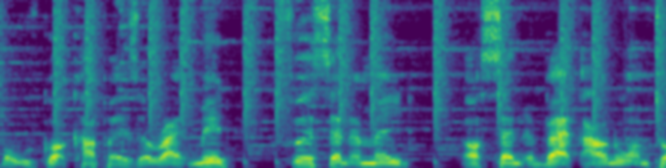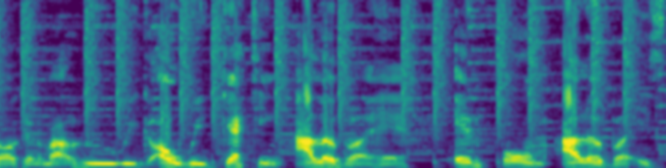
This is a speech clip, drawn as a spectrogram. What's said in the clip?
but we've got Kappa as a right mid. First centre mid, or centre back, I don't know what I'm talking about. Who we, oh, we're getting Alaba here inform Alaba is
